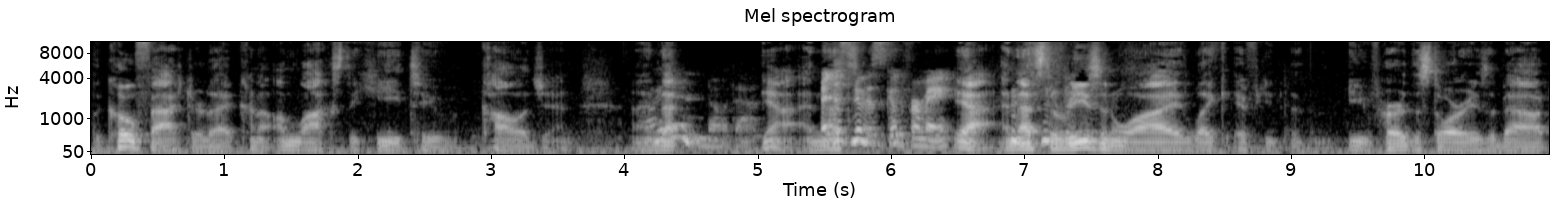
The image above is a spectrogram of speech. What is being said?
the cofactor that kind of unlocks the key to collagen. And oh, that, I didn't know that. Yeah, and I just knew it was good for me. Yeah, and that's the reason why, like, if you you've heard the stories about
